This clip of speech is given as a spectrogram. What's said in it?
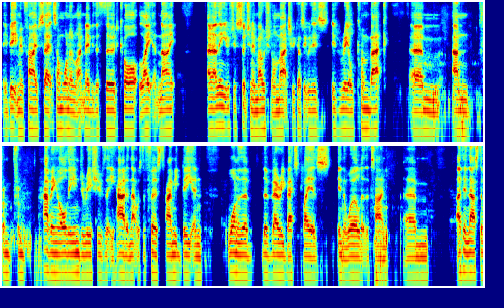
He beat him in five sets on one of like maybe the third court late at night, and I think it was just such an emotional match because it was his his real comeback. Um, and from from having all the injury issues that he had, and that was the first time he'd beaten one of the the very best players in the world at the time. Um, I think that's the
